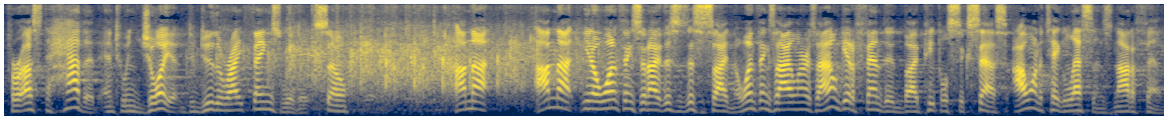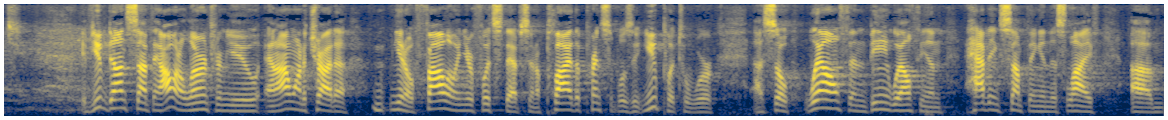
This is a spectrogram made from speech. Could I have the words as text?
for us to have it and to enjoy it, and to do the right things with it. So I'm not. I'm not, you know, one of the things that I, this is, this is side note, one of the things I learned is I don't get offended by people's success. I want to take lessons, not offense. If you've done something, I want to learn from you, and I want to try to, you know, follow in your footsteps and apply the principles that you put to work. Uh, so, wealth and being wealthy and having something in this life um,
